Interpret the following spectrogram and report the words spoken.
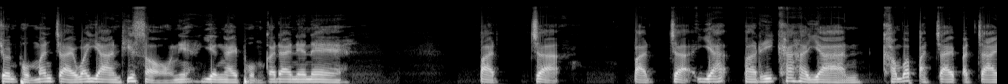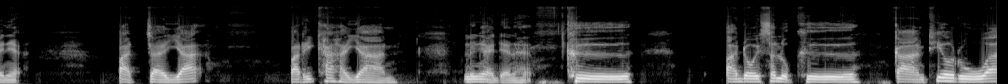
จนผมมั่นใจว่ายานที่สองเนี่ยยังไงผมก็ได้แน่ ๆ ปัจจะปัจจะยะปริคหายานคำว่าปัจจัยปัจจัยเนี่ยปัจจยะ ปริคหายานหรือไงเดี๋ยวนะฮะคืออ่าโดยสรุปคือการที่รู้ว่า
